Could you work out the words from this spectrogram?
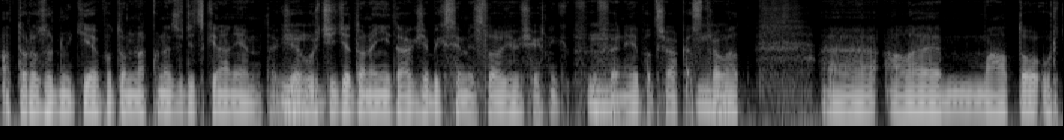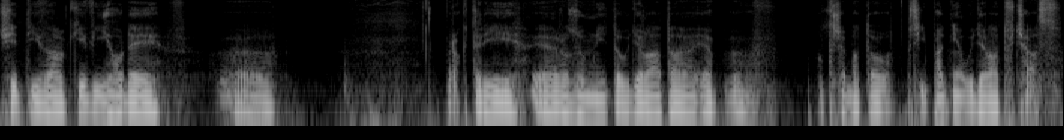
a to rozhodnutí je potom nakonec vždycky na něm. Takže hmm. určitě to není tak, že bych si myslel, že všechny hmm. feny je potřeba kastrovat, hmm. Ale má to určitý velký výhody, eh, pro který je rozumný to udělat a je potřeba to případně udělat včas.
